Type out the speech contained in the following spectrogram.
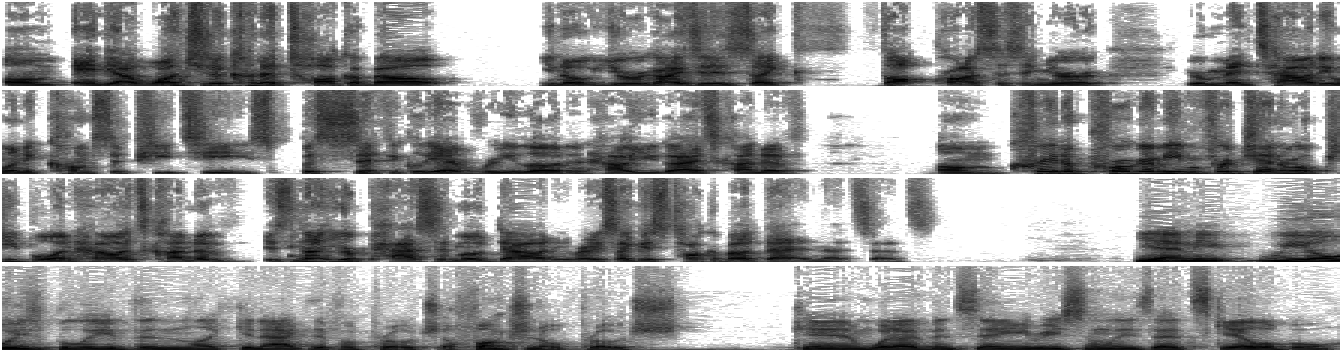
Um, Andy, I want you to kind of talk about you know your guys' like thought process and your your mentality when it comes to PT, specifically at Reload, and how you guys kind of um, create a program even for general people and how it's kind of it's not your passive modality, right? So I guess talk about that in that sense. Yeah, I mean, we always believed in like an active approach, a functional approach. Can what I've been saying recently is that it's scalable,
